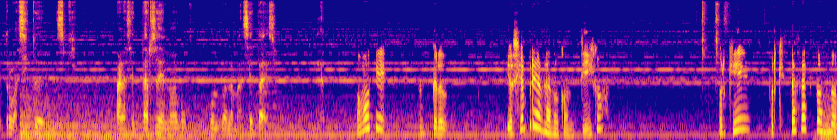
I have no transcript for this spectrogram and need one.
otro vasito de whisky para sentarse de nuevo junto a la maceta de su. ¿Cómo que? Pero yo siempre he hablado contigo. ¿Por qué? ¿Por qué estás actuando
